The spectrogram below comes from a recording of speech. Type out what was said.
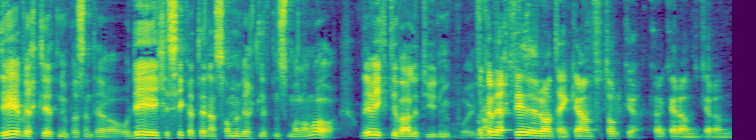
Det er virkeligheten du presenterer. Og det er ikke sikkert det er den samme virkeligheten som alle andre har. Og Det er viktig å være litt ydmyk på. Hva virkelighet er det han tenker han fortolker? Hva, hva er den, hva er den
